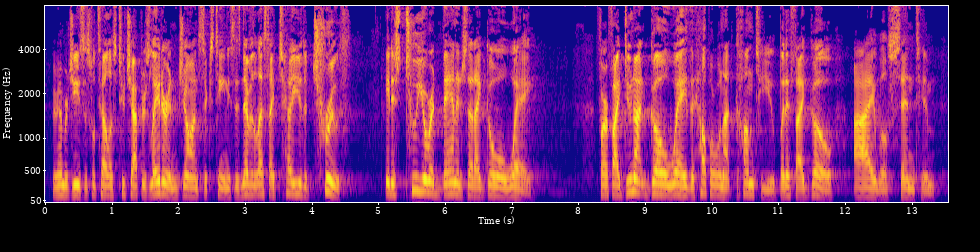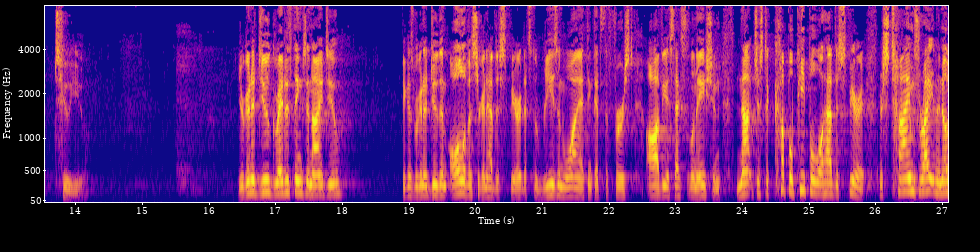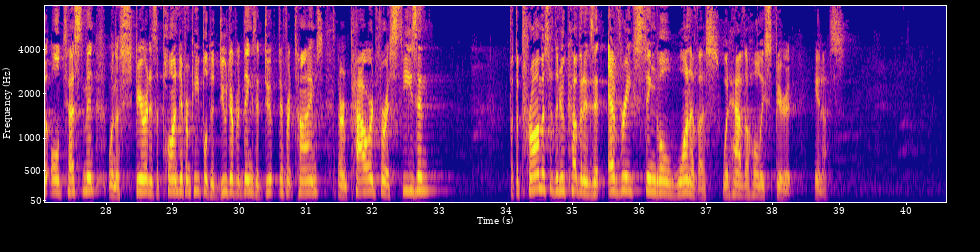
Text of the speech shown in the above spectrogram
Remember, Jesus will tell us two chapters later in John 16. He says, Nevertheless, I tell you the truth. It is to your advantage that I go away. For if I do not go away, the Helper will not come to you, but if I go, I will send him to you. You're going to do greater things than I do because we're going to do them. All of us are going to have the Spirit. That's the reason why I think that's the first obvious explanation. Not just a couple people will have the Spirit. There's times, right, in the Old Testament when the Spirit is upon different people to do different things at different times. They're empowered for a season. But the promise of the new covenant is that every single one of us would have the Holy Spirit in us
